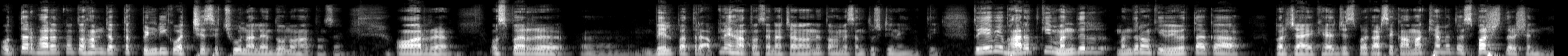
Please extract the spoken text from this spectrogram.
उत्तर भारत में तो हम जब तक पिंडी को अच्छे से छू ना लें दोनों हाथों से और उस पर बेलपत्र अपने हाथों से ना चढ़ाने तो हमें संतुष्टि नहीं होती तो ये भी भारत की मंदिर मंदिरों की विविधता का परिचायक है जिस प्रकार से कामाख्या में तो स्पर्श दर्शन ही।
